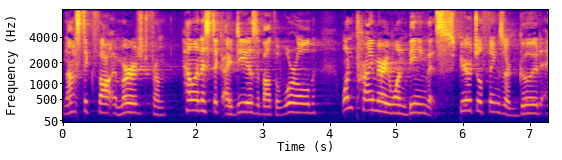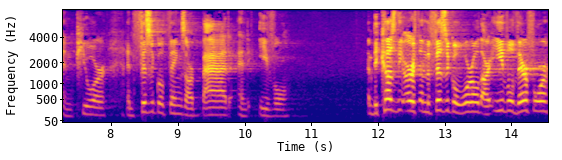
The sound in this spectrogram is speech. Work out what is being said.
Gnostic thought emerged from Hellenistic ideas about the world, one primary one being that spiritual things are good and pure, and physical things are bad and evil. And because the earth and the physical world are evil, therefore,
